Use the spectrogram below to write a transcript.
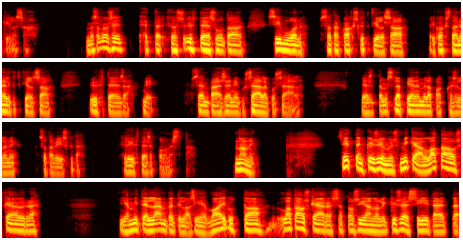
kilsaa. Mä sanoisin, että jos yhteen suuntaan sivu on 120 kilsaa, eli 240 kilsaa yhteensä, niin sen pääsee niin kuin säällä kuin säällä. Ja sitten tämmöisillä pienemmillä pakkasilla niin 150, eli yhteensä 300. No niin. Sitten kysymys, mikä on latauskäyrä ja miten lämpötila siihen vaikuttaa. Latauskäyrässä tosiaan oli kyse siitä, että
